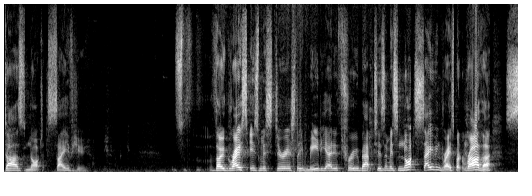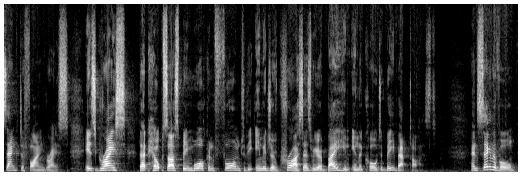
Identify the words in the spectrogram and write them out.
does not save you though grace is mysteriously mediated through baptism, it's not saving grace, but rather sanctifying grace. It's grace that helps us be more conformed to the image of Christ as we obey Him in the call to be baptized. And second of all,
